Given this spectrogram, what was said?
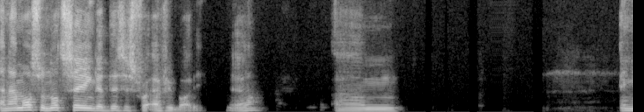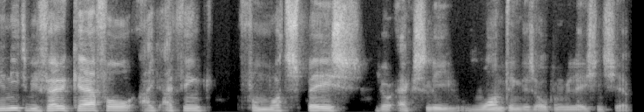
and I'm also not saying that this is for everybody. Yeah. Um, and you need to be very careful, I, I think, from what space you're actually wanting this open relationship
